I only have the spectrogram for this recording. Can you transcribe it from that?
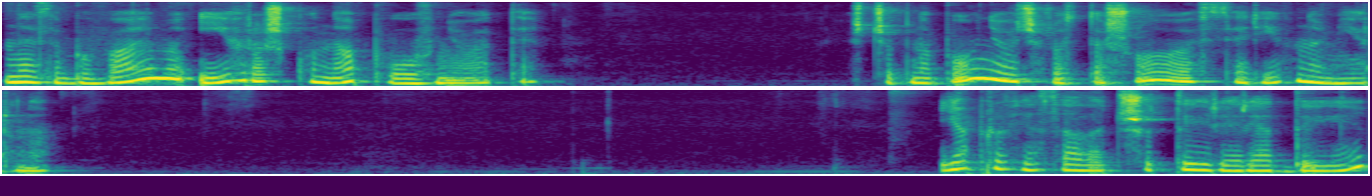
не забуваємо іграшку наповнювати, щоб наповнювач розташовувався рівномірно. Я пров'язала 4 ряди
